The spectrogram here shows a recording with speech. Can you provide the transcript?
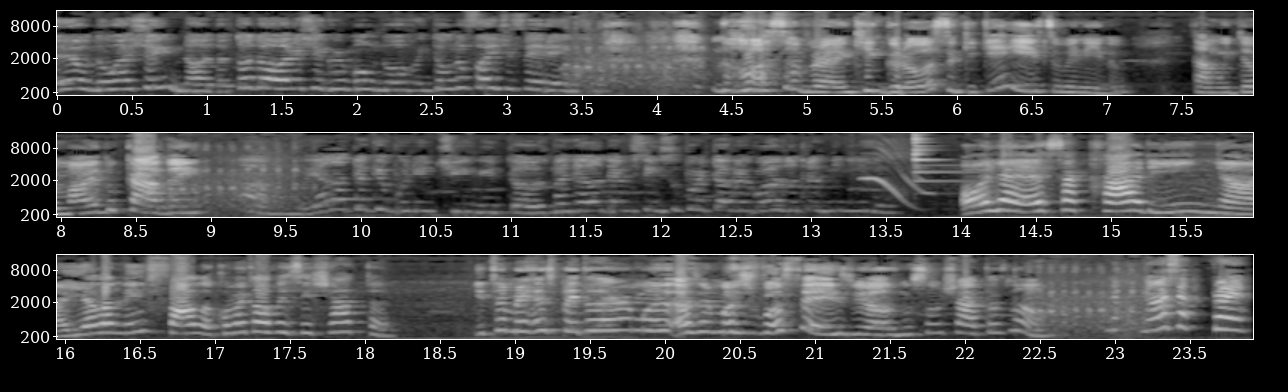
Eu não achei nada. Toda hora chega irmão novo, então não faz diferença. Nossa, Brian, que grosso. Que que é isso, menino? Tá muito mal educada, hein? Ah, mamãe, ela até que é bonitinha e tal, mas ela deve ser insuportável igual as outras meninas. Olha essa carinha. E ela nem fala. Como é que ela vai ser chata? E também respeita as irmãs, as irmãs de vocês, viu? Elas não são chatas, não. Nossa, Brian,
